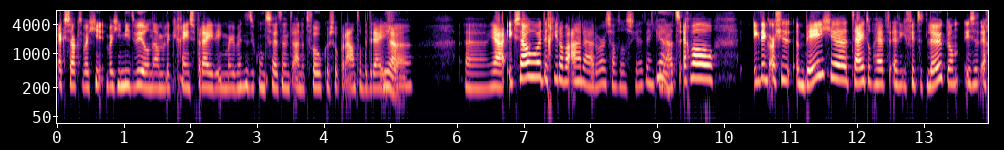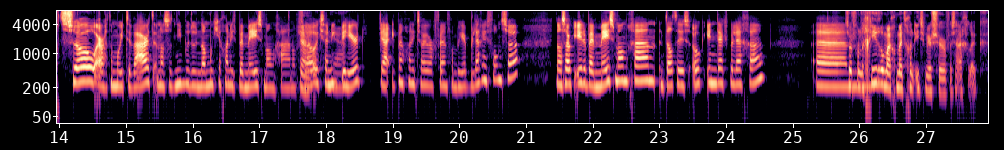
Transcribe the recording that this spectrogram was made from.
exact wat je, wat je niet wil. Namelijk geen spreiding. Maar je bent natuurlijk ontzettend aan het focussen op een aantal bedrijven. Ja. Ja, ja ik zou eh, de Giro wel aanraden hoor. Hetzelfde als jij, denk ik. Ja. Ja. het is echt wel... Ik denk als je een beetje tijd op hebt en je vindt het leuk, dan is het echt zo erg de moeite waard. En als het niet moet doen, dan moet je gewoon iets bij Meesman gaan of Ja. zo. Ik zou niet Ja. beheerd... Ja, ik ben gewoon niet zo heel erg fan van beheerd beleggingsfondsen. Dan zou ik eerder bij Meesman gaan. Dat is ook indexbeleggen. Een soort van de Ehm, Giro, maar met gewoon iets meer service eigenlijk.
